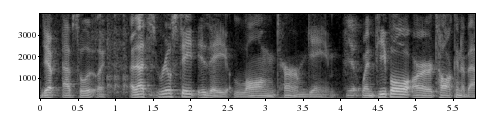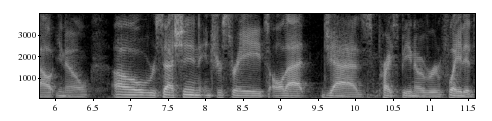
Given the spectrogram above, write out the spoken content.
Yep, absolutely. And that's real estate is a long term game. Yep. When people are talking about, you know, oh, recession, interest rates, all that jazz, price being overinflated,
